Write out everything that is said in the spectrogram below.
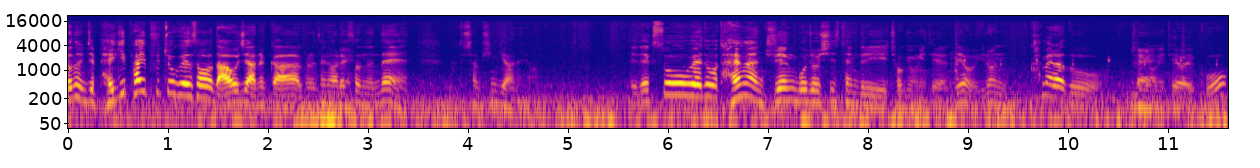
저는 이제 배기 파이프 쪽에서 나오지 않을까 그런 생각을 네. 했었는데 그것도 참 신기하네요. 이 넥소에도 다양한 주행 보조 시스템들이 적용이 되어 있는데요. 이런 카메라도 적용이 네. 되어 있고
